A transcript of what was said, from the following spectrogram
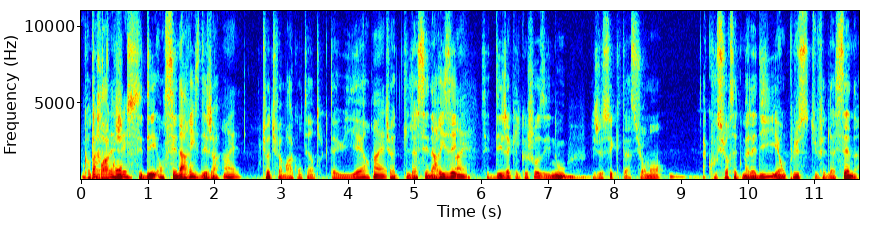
Vous quand partagez. on raconte, c'est des, on scénarise déjà. Ouais, Tu vois, tu vas me raconter un truc que tu as eu hier, Ouais. tu vas la scénariser. C'est déjà quelque chose. Et nous, et je sais que tu as sûrement à coup sûr cette maladie, et en plus, tu fais de la scène.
